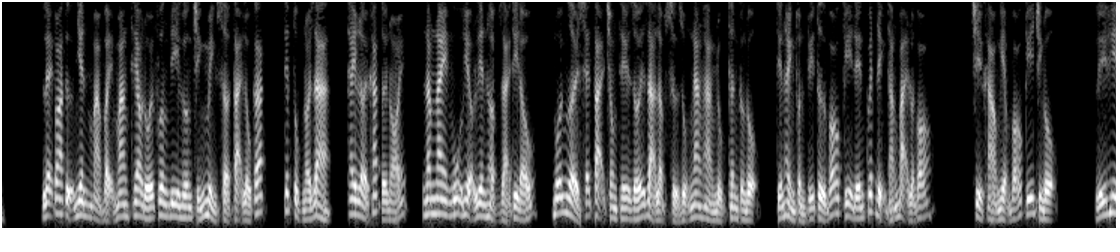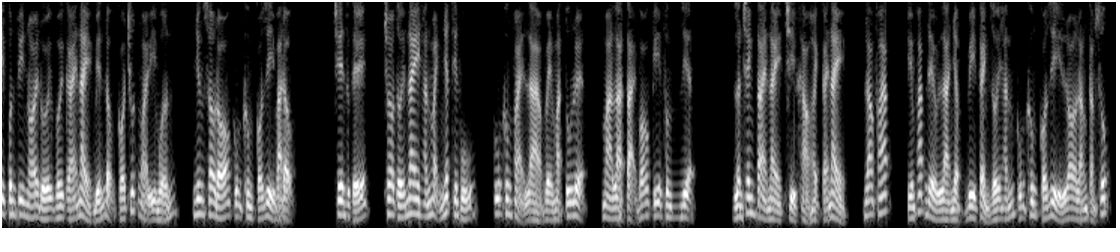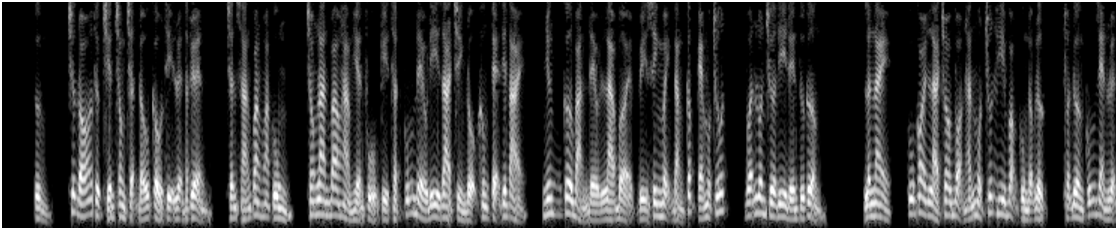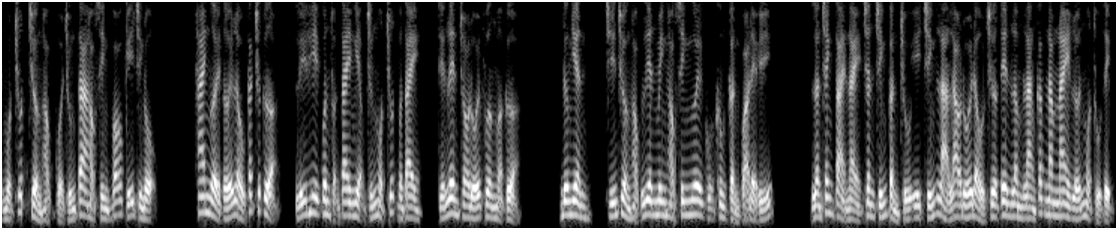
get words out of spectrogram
Lệ toa tự nhiên mà vậy mang theo đối phương đi hướng chính mình sở tại lầu cát tiếp tục nói ra, thay lời khác tới nói, năm nay ngũ hiệu liên hợp giải thi đấu, mỗi người sẽ tại trong thế giới giả lập sử dụng ngang hàng nhục thân cường độ, tiến hành thuần túy từ võ kỹ đến quyết định thắng bại luật võ chỉ khảo nghiệm võ kỹ trình độ. Lý hy quân tuy nói đối với cái này biến động có chút ngoài ý muốn, nhưng sau đó cũng không có gì ba động. Trên thực tế, cho tới nay hắn mạnh nhất thiên phú cũng không phải là về mặt tu luyện, mà là tại võ kỹ phương diện. Lần tranh tài này chỉ khảo hạch cái này lao pháp, kiếm pháp đều là nhập vi cảnh giới hắn cũng không có gì lo lắng cảm xúc. Ừ trước đó thực chiến trong trận đấu cầu thị luyện thật tuyển chân sáng quang hoa cung, trong lan bao hàm hiện phủ kỳ thật cũng đều đi ra trình độ không tệ thiên tài, nhưng cơ bản đều là bởi vì sinh mệnh đẳng cấp kém một chút, vẫn luôn chưa đi đến tứ tưởng lần này cũng coi là cho bọn hắn một chút hy vọng cùng động lực, thuận đường cũng rèn luyện một chút trường học của chúng ta học sinh võ kỹ trình độ. Hai người tới lầu cắt trước cửa, lý hy quân thuận tay nghiệm chứng một chút vân tay, tiến lên cho đối phương mở cửa. Đương nhiên, chín trường học liên minh học sinh ngươi cũng không cần quá để ý. Lần tranh tài này chân chính cần chú ý chính là lao đối đầu chưa tên lâm lang các năm nay lớn một thủ tịch.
